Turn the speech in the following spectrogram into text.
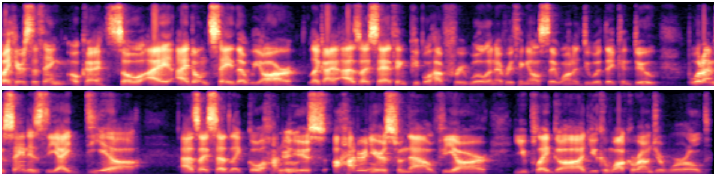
But here's the thing. Okay, so I I don't say that we are. Like I as I say, I think people have free will and everything else. They want to do what they can do. But what I'm saying is the idea. As I said, like go 100 years, 100 years from now, VR, you play God, you can walk around your world.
